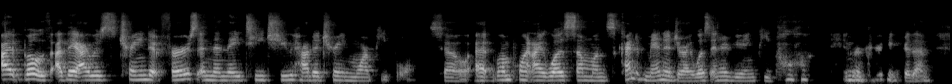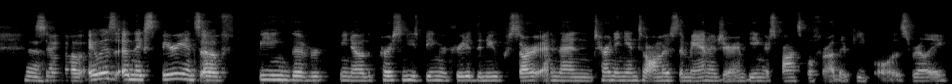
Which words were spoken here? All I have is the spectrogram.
I both. I, they, I was trained at first, and then they teach you how to train more people. So at one point, I was someone's kind of manager. I was interviewing people and recruiting for them. Yeah. So it was an experience of being the you know the person who's being recruited the new start and then turning into almost a manager and being responsible for other people is really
